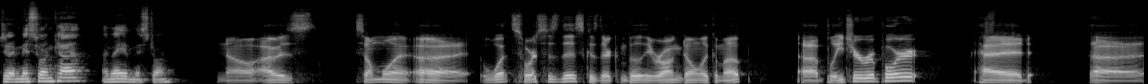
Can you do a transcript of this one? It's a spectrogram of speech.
Did I miss one, Kyle? I may have missed one. No, I was somewhat. Uh, what source is this? Because they're completely wrong. Don't look them up. Uh, Bleacher Report had uh,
